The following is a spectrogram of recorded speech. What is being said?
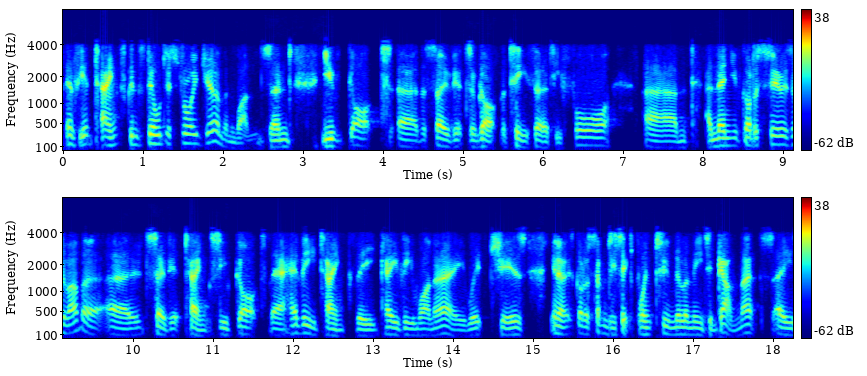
Soviet tanks can still destroy German ones. And you've got uh, the Soviets have got the T-34. Um, and then you've got a series of other uh, Soviet tanks. You've got their heavy tank, the KV-1A, which is, you know, it's got a 76.2 millimeter gun. That's a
